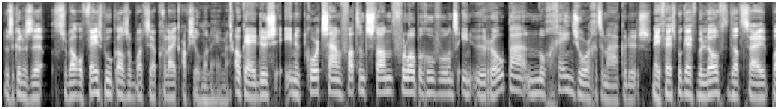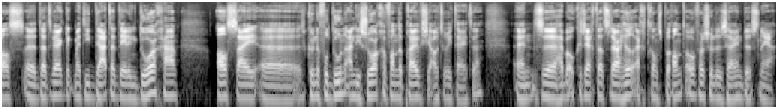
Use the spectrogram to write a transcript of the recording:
Dus dan kunnen ze zowel op Facebook als op WhatsApp gelijk actie ondernemen. Oké, okay, dus in het kort samenvattend stand, voorlopig hoeven we ons in Europa nog geen zorgen te maken dus. Nee, Facebook heeft beloofd dat zij pas uh, daadwerkelijk met die datadeling doorgaan als zij uh, kunnen voldoen aan die zorgen van de privacyautoriteiten. En ze hebben ook gezegd dat ze daar heel erg transparant over zullen zijn. Dus nou ja,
